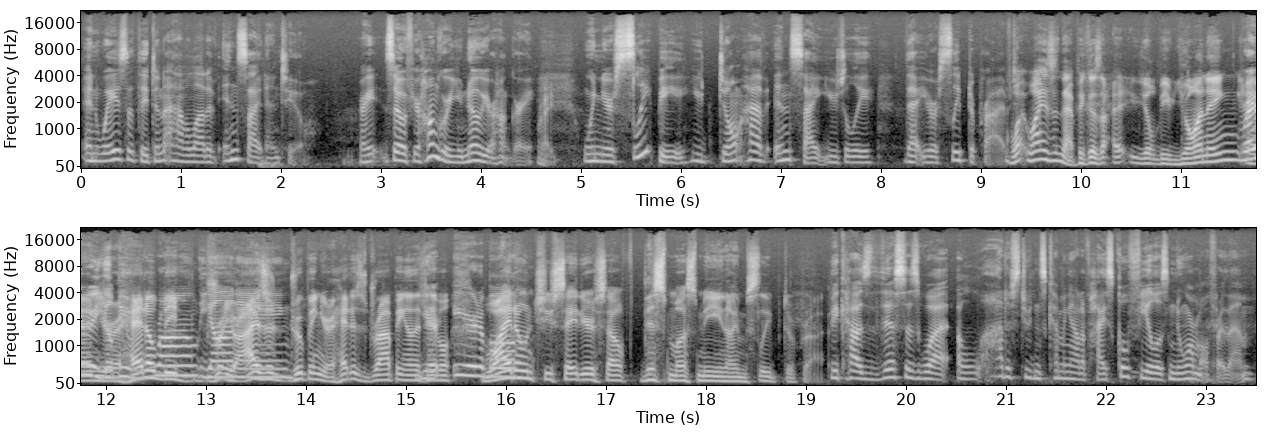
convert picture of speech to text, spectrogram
in ways that they didn't have a lot of insight into right? So if you're hungry, you know you're hungry. Right. When you're sleepy, you don't have insight usually that you're sleep deprived. Why, why isn't that? Because uh, you'll be yawning, right, and your head will be yawning, your eyes are drooping, your head is dropping on the table. Irritable. Why don't you say to yourself, "This must mean I'm sleep deprived"? Because this is what a lot of students coming out of high school feel is normal for them.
